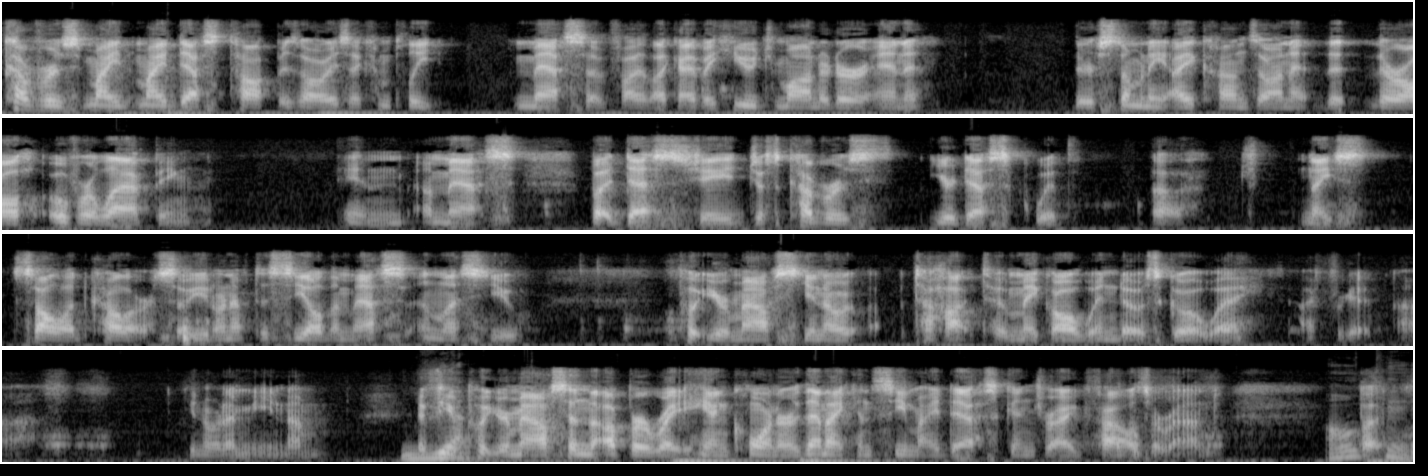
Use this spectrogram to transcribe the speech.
covers my my desktop is always a complete mess of I, like I have a huge monitor and it, there's so many icons on it that they're all overlapping in a mess. But Desk Shade just covers your desk with a nice solid color, so you don't have to see all the mess unless you put your mouse, you know, to hot to make all windows go away. I forget. Uh, you know what I mean? Um, if Yeah. you put your mouse in the upper right hand corner, then I can see my desk and drag files around. okay.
